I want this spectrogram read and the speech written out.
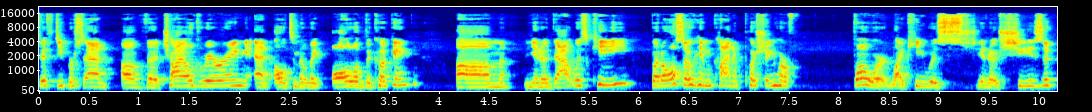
50% of the child rearing and ultimately all of the cooking. Um, you know, that was key, but also him kind of pushing her forward. Like he was, you know, she's a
